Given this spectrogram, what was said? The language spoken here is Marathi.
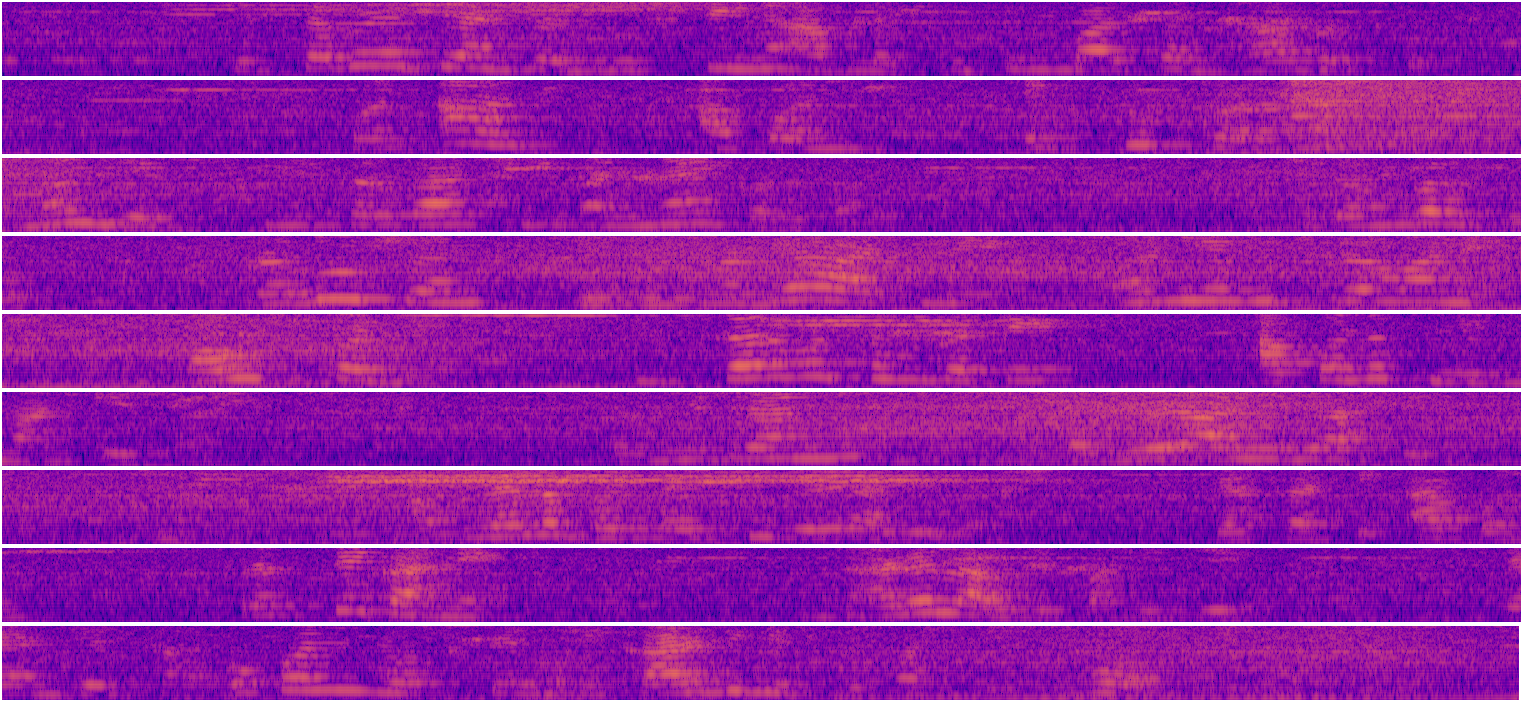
हे सगळे त्यांच्या दृष्टीने आपल्या कुटुंबाचा भागच होते पण आज आपण एक चूक करत आहोत. म्हणजेच निसर्गाशी अन्याय करत आहोत. जंगल तोड प्रदूषण नद्या आटणे अनियमितप्रमाणे पाऊस पडणे ही सर्व संकटे आपणच निर्माण केली आहेत. तर मित्रांनो वेळ आलेली आहे. आपल्याला बदलायची वेळ आलेली आहे. त्यासाठी आपण प्रत्येकाने झाडे लावली पाहिजे. त्यांचे संगोपन व त्यांची काळजी घेतली पाहिजे. व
